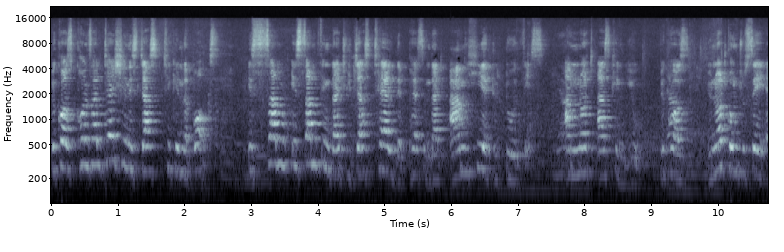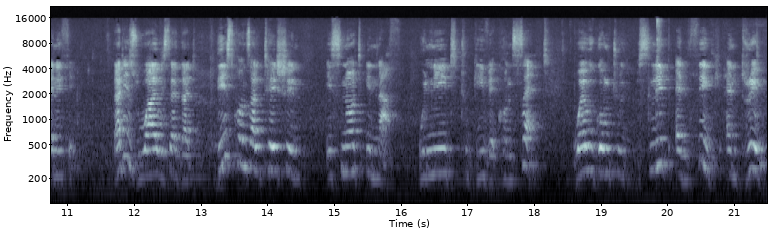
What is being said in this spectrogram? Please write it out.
because consultation is just ticking the box. It's, some, it's something that you just tell the person that I'm here to do this. Yeah. I'm not asking you because you're not going to say anything. That is why we said that this consultation is not enough. We need to give a consent where we're going to sleep and think and dream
